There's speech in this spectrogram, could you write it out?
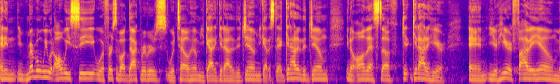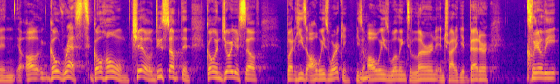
And in, remember we would always see where first of all Doc Rivers would tell him you got to get out of the gym, you got to stay, get out of the gym, you know all that stuff, get get out of here. And you're here at 5 a.m. and all go rest, go home, chill, do something, go enjoy yourself but he's always working. He's mm-hmm. always willing to learn and try to get better. Clearly,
